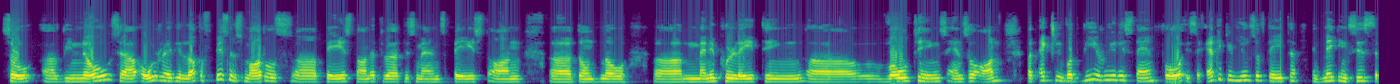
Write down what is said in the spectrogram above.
So uh, we know there are already a lot of business models uh, based on advertisements, based on uh, don't know uh, manipulating uh, votings and so on. But actually, what we really stand for is the ethical use of data and making this the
